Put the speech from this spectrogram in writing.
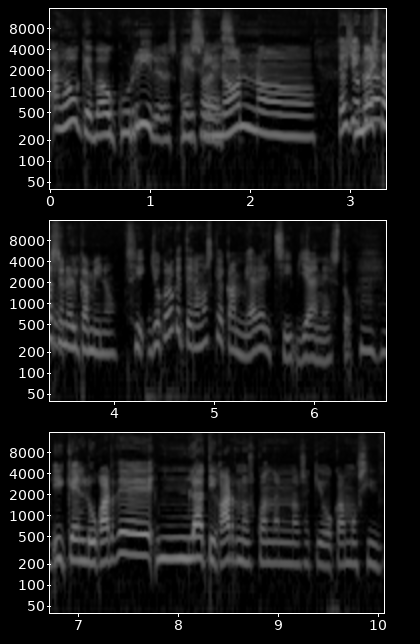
algo que va a ocurrir, es que si no, no, no estás en el camino. Sí, yo creo que tenemos que cambiar el chip ya en esto. Y que en lugar de latigarnos cuando nos equivocamos y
